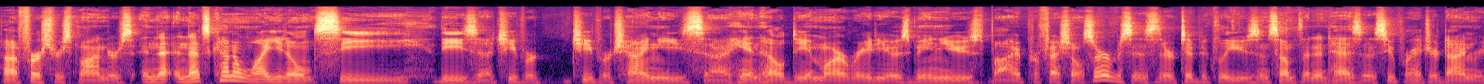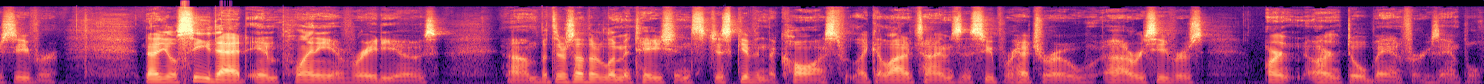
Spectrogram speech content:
uh, first responders, and that, and that's kind of why you don't see these uh, cheaper cheaper Chinese uh, handheld DMR radios being used by professional services. They're typically using something that has a super heterodyne receiver. Now you'll see that in plenty of radios. Um, but there's other limitations just given the cost. Like a lot of times the super hetero uh, receivers aren't aren't dual band, for example.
